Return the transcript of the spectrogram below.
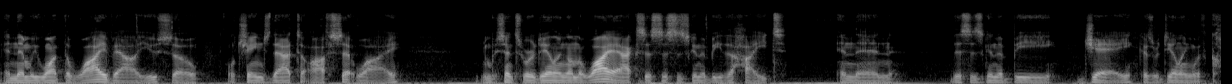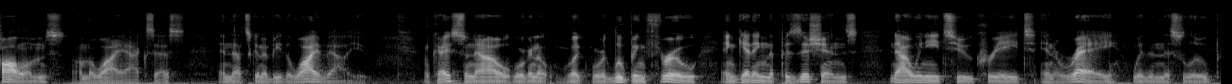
And then we want the y value, so we'll change that to offset y since we're dealing on the y-axis, this is going to be the height, and then this is going to be j, because we're dealing with columns on the y-axis, and that's going to be the y value. Okay, so now we're going to, like, we're looping through and getting the positions. Now we need to create an array within this loop,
